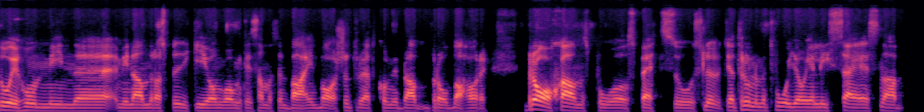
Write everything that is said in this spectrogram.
då är hon min, eh, min andra spik i omgången tillsammans med Bainbar. Så tror jag att Conny Brodda har bra chans på spets och slut. Jag tror nummer två, Joja Lissa, är snabb,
